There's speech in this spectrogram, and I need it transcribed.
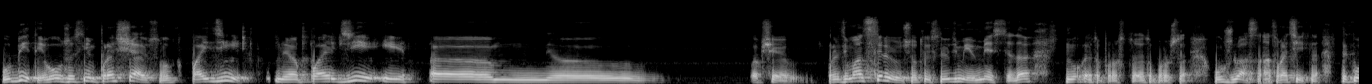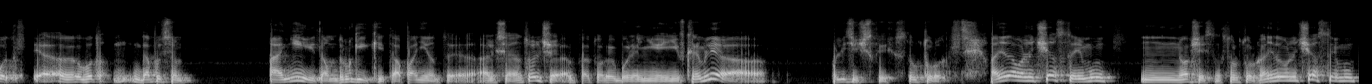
Убит, его уже с ним прощаются. Ну, пойди, э, пойди и э, э, вообще продемонстрируй, что ты с людьми вместе, да, ну, это просто, это просто ужасно, отвратительно. Так вот, э, э вот, допустим, они и там другие какие-то оппоненты Алексея Анатольевича, которые были не, не в Кремле, а политических структурах, они довольно часто ему, в общественных структурах, они довольно часто ему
